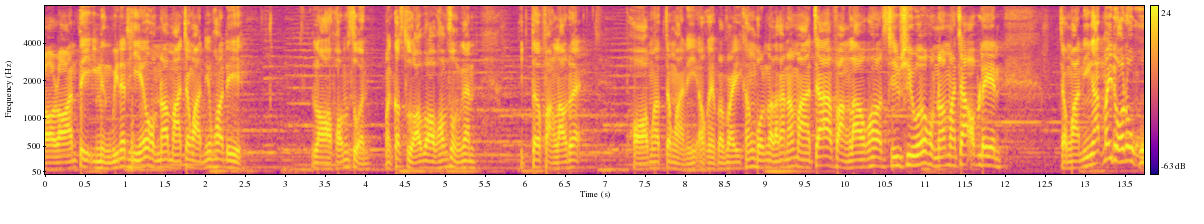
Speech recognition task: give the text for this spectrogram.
รอรออันติอีกหนึ่งวินาทีครับผมเนาะมาจังหวะนี้พอดี รอพร้อมสวน มันก็สวนรอพร้อมสวนกันอิกเตอร์ฝั่งเราด้วย พร้อมครับจังหวะนี้โอเคไปไปข้างบนก่อนแล้วกันนะมาจ้าฝั่งเราก็ชิวๆครับผมเนาะมาจ้าออฟเลนจังหวะนี้งัดไม่โดนโอ้โห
